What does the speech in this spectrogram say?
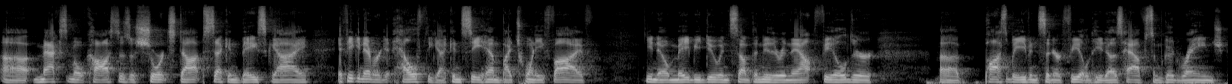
Uh, Maximo Acosta is a shortstop, second base guy. If he can ever get healthy, I can see him by 25. You know, maybe doing something either in the outfield or uh, possibly even center field. He does have some good range.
